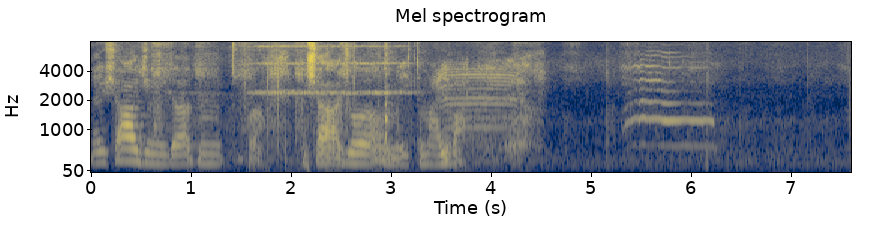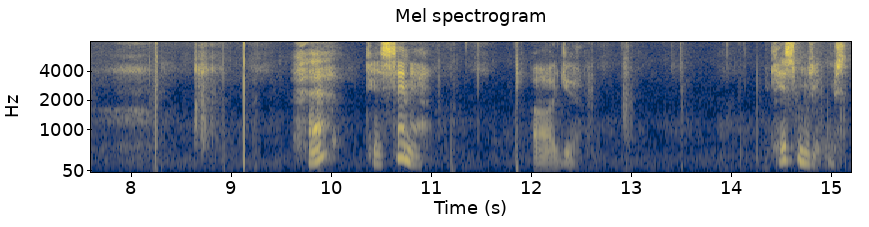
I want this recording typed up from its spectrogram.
Meşe ağacı mıydı adını unuttum. Meşe ağacı olma ihtimali var. He? Kessene. Ağacı. Kesmeyecek misin?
